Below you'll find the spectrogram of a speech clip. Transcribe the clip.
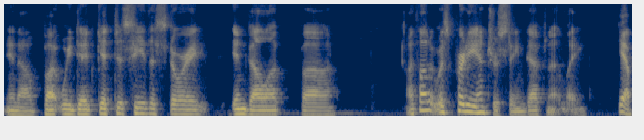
You know, but we did get to see the story envelop. Uh, I thought it was pretty interesting, definitely. Yeah.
